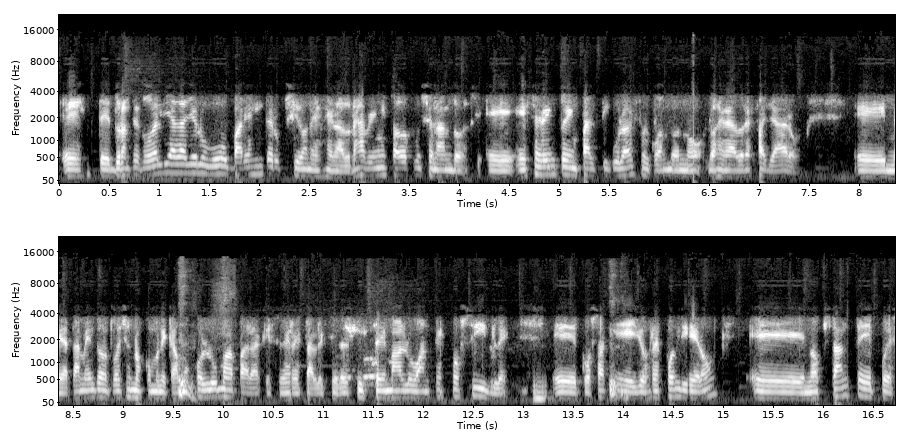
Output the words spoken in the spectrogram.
Este, durante todo el día de ayer hubo varias interrupciones, generadores habían estado funcionando. Eh, ese evento en particular fue cuando no, los generadores fallaron. Eh, inmediatamente nosotros nos comunicamos con Luma para que se restableciera el sistema lo antes posible, eh, cosa que ellos respondieron. No obstante, pues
